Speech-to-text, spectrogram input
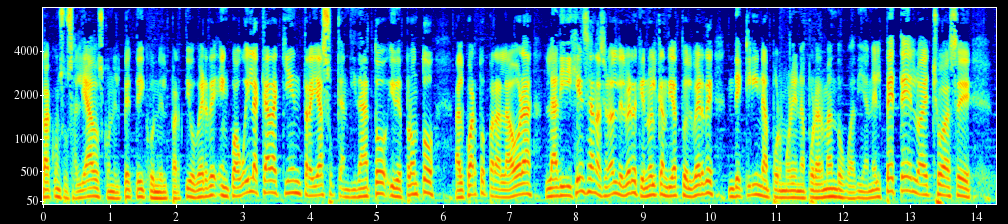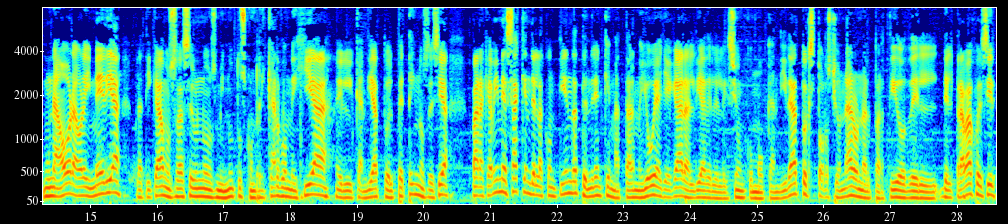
va con sus aliados, con el PT y con el Partido Verde. En Coahuila cada quien traía su candidato y de pronto al cuarto para la hora, la dirigencia nacional del Verde, que no el candidato del Verde, declina por Morena, por Armando Guadiana. El PT lo ha hecho hace una hora, hora y media. Platicábamos hace unos minutos con Ricardo Mejía, el candidato del PT, y nos decía, para que a mí me saquen de la contienda tendrían que matarme. Yo voy a llegar al día de la elección como candidato. Extorsionaron al partido del, trabajo. Es decir,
